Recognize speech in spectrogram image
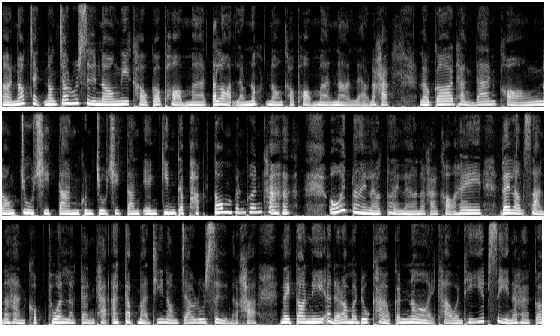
ออนอกจากน้องเจ้ารู้ซื้อน้องนี่เขาก็ผอมมาตลอดแล้วเนาะน้องเขาผอมมานานแล้วนะคะ แล้วก็ทางด้านของน้องจูชิตัน คุณจูชิตันเองกินแต่ผักต้มเพื่อนๆค่ะ โอ้ยตายแล้วตายแล้วนะคะ ขอให้ได้รับสารอาหารครบถ้วนแล้วกันค่ะกลับมาที่น้องเจ้ารู้สื่อนะคะ ในตอนนี้เดี๋ยวเรามาดูข่าวกันหน่อยข่าววันที่ 24 นะคะ ก็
